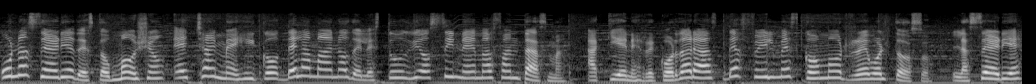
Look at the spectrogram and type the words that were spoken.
una serie de stop motion hecha en México de la mano del estudio Cinema Fantasma, a quienes recordarás de filmes como Revoltoso. La serie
